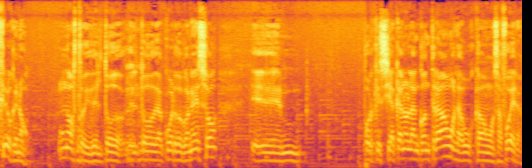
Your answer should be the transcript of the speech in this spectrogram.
Creo que no. No estoy del todo, del todo de acuerdo con eso. eh, porque si acá no la encontrábamos, la buscábamos afuera.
